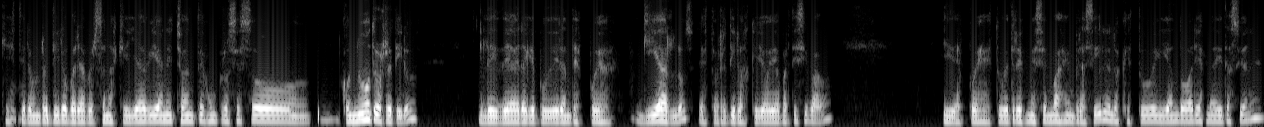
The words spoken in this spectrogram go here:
que este era un retiro para personas que ya habían hecho antes un proceso con otros retiros, y la idea era que pudieran después guiarlos, estos retiros que yo había participado. Y después estuve tres meses más en Brasil, en los que estuve guiando varias meditaciones.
